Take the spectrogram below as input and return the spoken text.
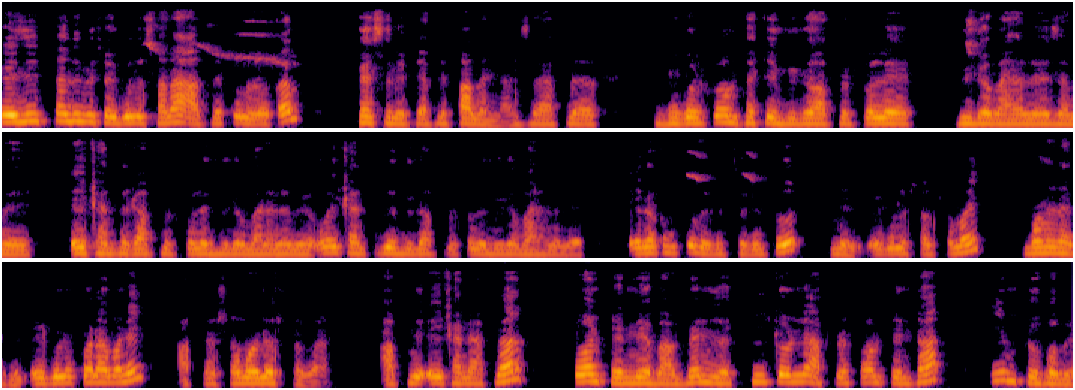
এই যে ইত্যাদি বিষয়গুলো ছাড়া আপনি কোনো রকম ফেসিলিটি আপনি পাবেন না। যে আপনার গুগল Chrome থেকে ভিডিও আপলোড করলে ভিডিও ভাইরাল হয়ে যাবে। এইখান থেকে আপলোড করলে ভিডিও ভাইরাল হবে, ওইখান থেকে ভিডিও আপলোড করলে ভিডিও ভাইরাল হবে। এরকম কোনো কিছু কিন্তু নেই। এগুলো সবসময় মনে রাখবেন। এগুলো করা মানে আপনার সময় নষ্ট করা। আপনি এখানে আপনার কন্টেন্ট নিয়ে ভাববেন যে কি করলে আপনার কন্টেন্টটা ইমপ্রুভ হবে,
